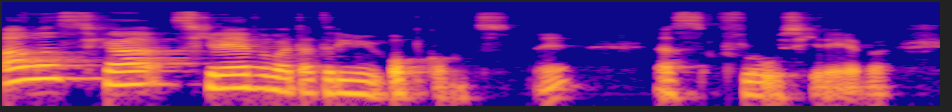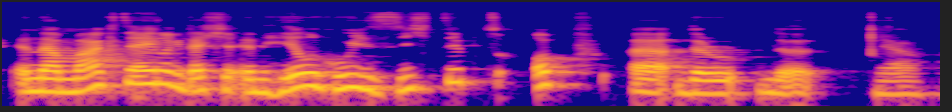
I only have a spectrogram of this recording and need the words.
alles gaat schrijven wat dat er in je opkomt. Hè. Dat is flow schrijven. En dat maakt eigenlijk dat je een heel goed zicht hebt op uh, de, de ja,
